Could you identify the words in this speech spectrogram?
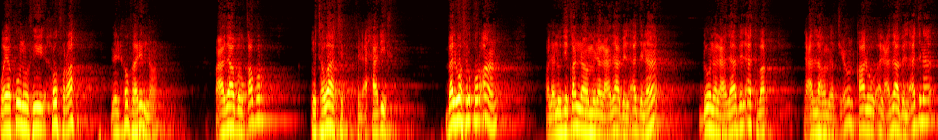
ويكون في حفرة من حفر النار. وعذاب القبر متواتر في الأحاديث بل وفي القرآن ولنذيقنهم من العذاب الأدنى دون العذاب الأكبر لعلهم يرجعون. قالوا العذاب الأدنى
